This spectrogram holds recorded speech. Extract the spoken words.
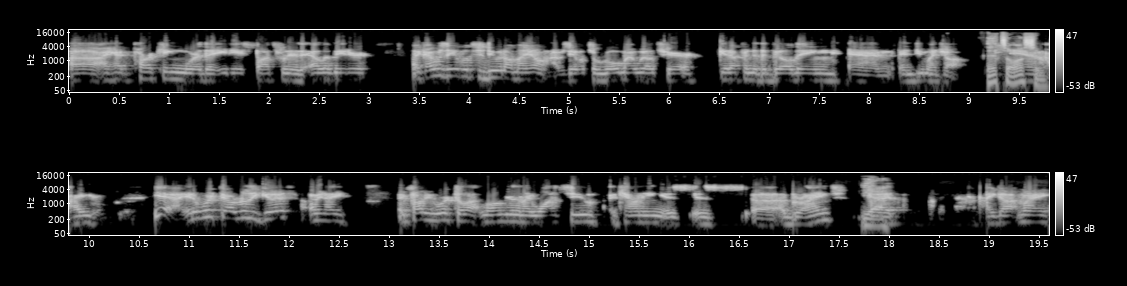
Uh, I had parking where the ADA spots were near the elevator. Like I was able to do it on my own. I was able to roll my wheelchair, get up into the building and and do my job. That's awesome. And I yeah, it worked out really good. I mean, I I probably worked a lot longer than I want to. Accounting is is uh, a grind, yeah. but I got my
